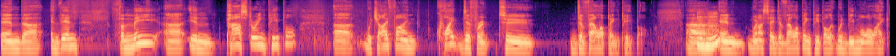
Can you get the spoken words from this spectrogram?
And uh, and then for me, uh, in pastoring people, uh, which I find quite different to developing people. Uh, mm-hmm. And when I say developing people, it would be more like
